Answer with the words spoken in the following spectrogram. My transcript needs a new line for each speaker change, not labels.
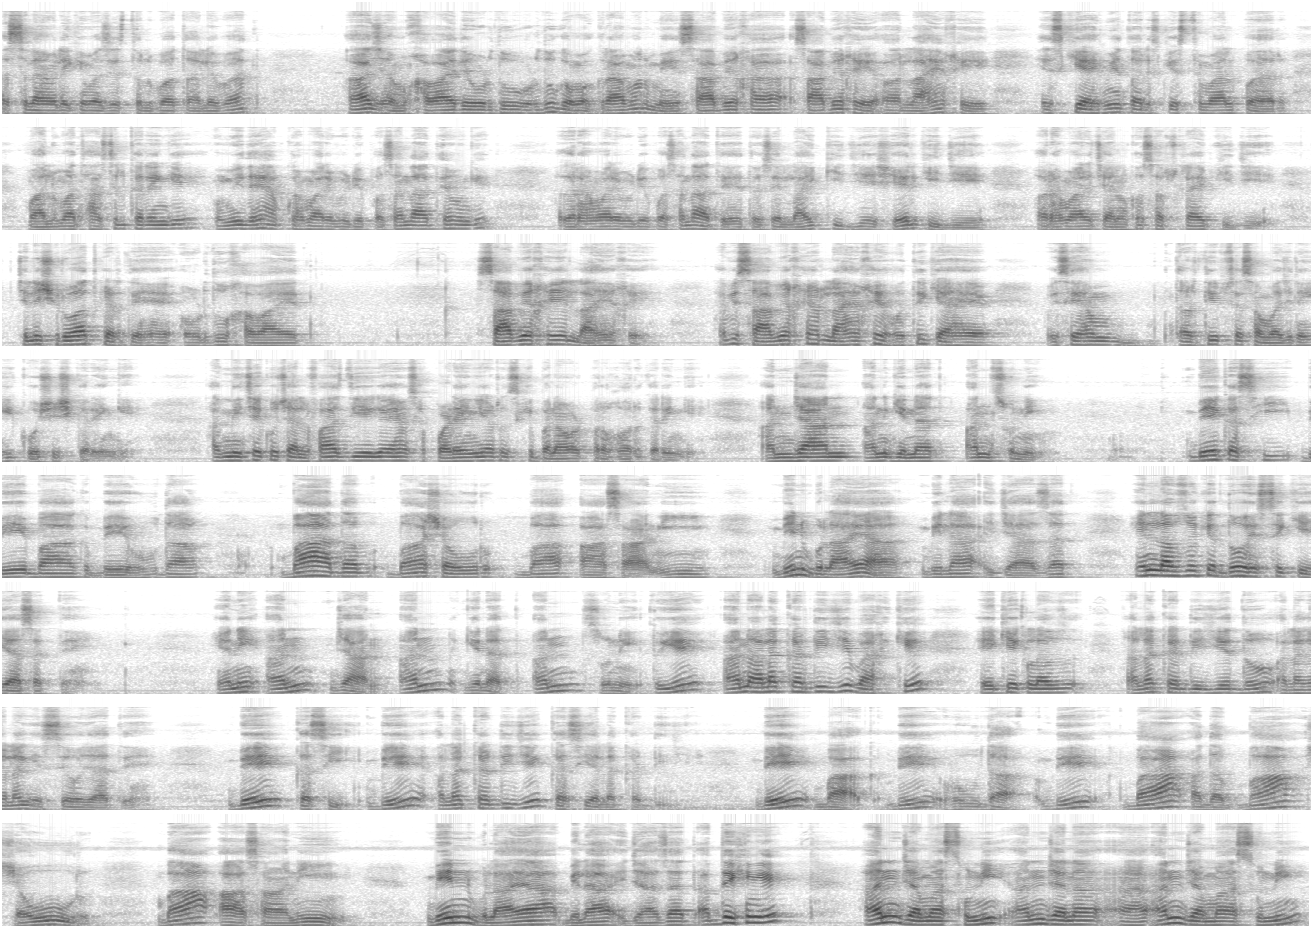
السلام علیکم عزیز طلباء، طالبات۔ آج ہم قواعد اردو اردو گرامر میں سابقہ سابق اور لاحق اس کی اہمیت اور اس کے استعمال پر معلومات حاصل کریں گے۔ امید ہے آپ کو ہمارے ویڈیو پسند آتے ہوں گے۔ اگر ہمارے ویڈیو پسند آتے ہیں تو اسے لائک کیجیے، شیئر کیجیے اور ہمارے چینل کو سبسکرائب کیجیے۔ چلیے شروعات کرتے ہیں اردو قواعد۔ سابق لاحق ابھی سابق اور لاحق ہوتے کیا ہے اسے ہم ترتیب سے سمجھنے کی کوشش کریں گے۔ اب نیچے کچھ الفاظ دیے گئے ہیں، اسے پڑھیں گے اور اس کی بناوٹ پر غور کریں گے۔ انجان ان گنت ان سنی بے کسی، بے باک بےہودہ با ادب، با شعور، با آسانی۔ بن بلایا، بلا اجازت۔ ان لفظوں کے دو حصے کیے جا سکتے ہیں۔ یعنی ان، جان۔ ان، گنت۔ ان سنی تو یہ ان الگ کر دیجیے، باقی کے ایک ایک لفظ الگ کر دیجیے دو الگ الگ حصے ہو جاتے ہیں۔ بے کسی، بے الگ کر دیجیے، کسی الگ کر دیجیے۔ بے باک بے ہودہ، بے با ادب، با شعور، با آسانی۔ بن بلایا، بلا اجازت۔ اب دیکھیں گے۔ ان جمع سنی، ان جنا، ان جمع سنی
